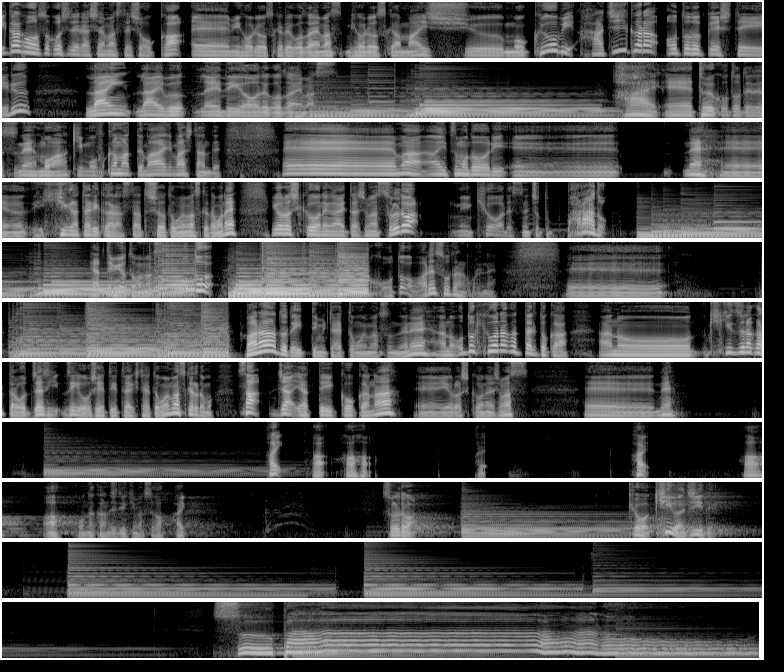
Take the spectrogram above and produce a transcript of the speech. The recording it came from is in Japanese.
いかがお過ごしでいらっしゃいますでしょうか、えー、美穂亮介でございます。美穂亮介は毎週木曜日8時からお届けしている LINE ライブレディオでございます。はい、えー、ということでですねもう秋も深まってまいりましたんでえー、まあいつも通りえーね、えー、弾き語りからスタートしようと思いますけどもねよろしくお願いいたします。それでは、ね、今日はですねちょっとバラード。やってみようと思います。音音が割れそうだなこれね。えー、バラードで行ってみたいと思いますんでね。あの音聞こえなかったりとか、あのー、聞きづらかったらぜひぜひ教えていただきたいと思いますけれども。さあじゃあやっていこうかな、えー、よろしくお願いします。えー、ね。はい。あはは。あれ。はい。ああこんな感じでいきますよ。はい。それでは今日はキーは G で。スーパーの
